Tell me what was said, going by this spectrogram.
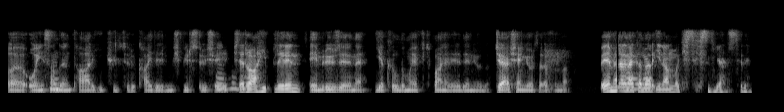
e, o insanların tarihi, kültürü, kaydedilmiş bir sürü şeyi. İşte rahiplerin emri üzerine yakıldı Maya kütüphaneleri deniyordu. C.L. Şengör tarafından. Benim her ne kadar inanmak istesim gelse de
